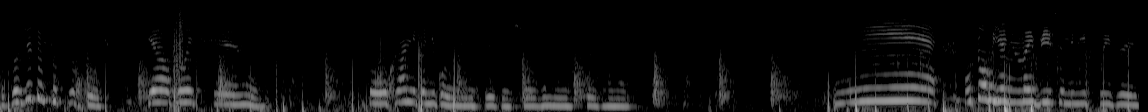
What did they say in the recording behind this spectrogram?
Я завжди то все проходжу. Я колись, е, ну, то охранника ніколи не міг прийти, що за мною хтось ганявся. Ні, у того я найбільше не міг прийти.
